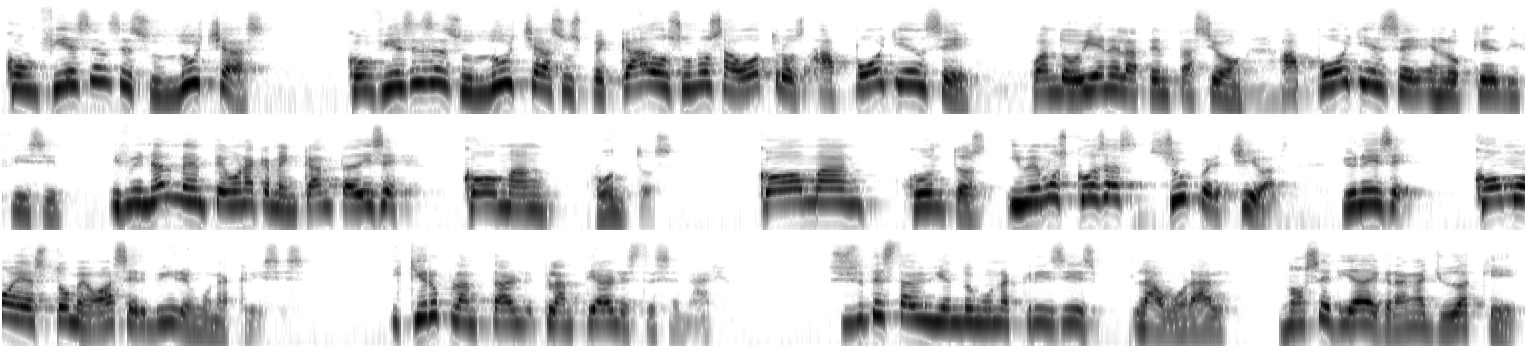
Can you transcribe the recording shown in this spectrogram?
confiésense sus luchas, confiésense sus luchas, sus pecados unos a otros, apóyense cuando viene la tentación, apóyense en lo que es difícil. Y finalmente una que me encanta dice, coman juntos, coman juntos y vemos cosas súper chivas. Y uno dice, ¿cómo esto me va a servir en una crisis? Y quiero plantearle, plantearle este escenario. Si usted está viviendo en una crisis laboral, ¿no sería de gran ayuda que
